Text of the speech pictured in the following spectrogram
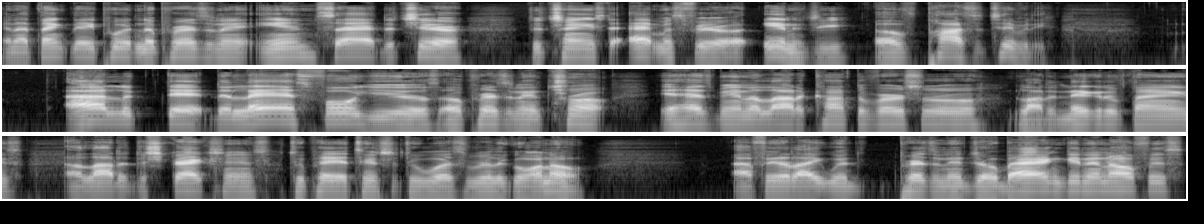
And I think they putting the president inside the chair to change the atmosphere of energy of positivity. I looked at the last four years of President Trump. It has been a lot of controversial, a lot of negative things, a lot of distractions to pay attention to what's really going on. I feel like when President Joe Biden get in office,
